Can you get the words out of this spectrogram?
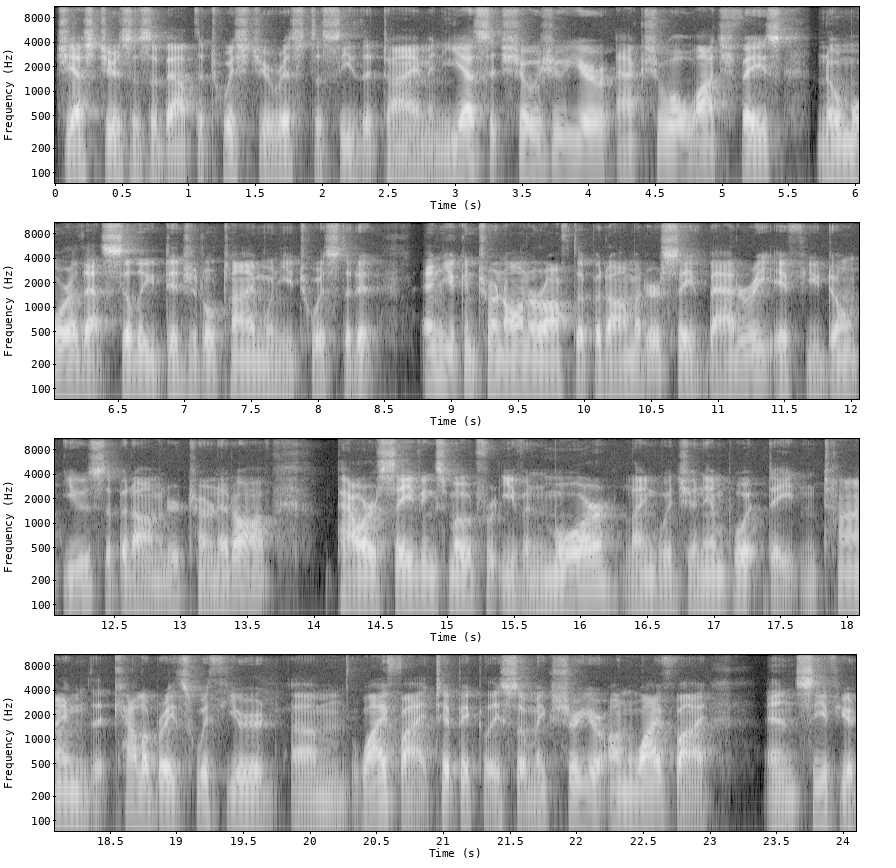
Gestures is about to twist your wrist to see the time. And yes, it shows you your actual watch face. No more of that silly digital time when you twisted it. And you can turn on or off the pedometer, save battery. If you don't use the pedometer, turn it off. Power savings mode for even more. Language and input, date and time that calibrates with your um, Wi-Fi typically. So make sure you're on Wi-Fi and see if your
